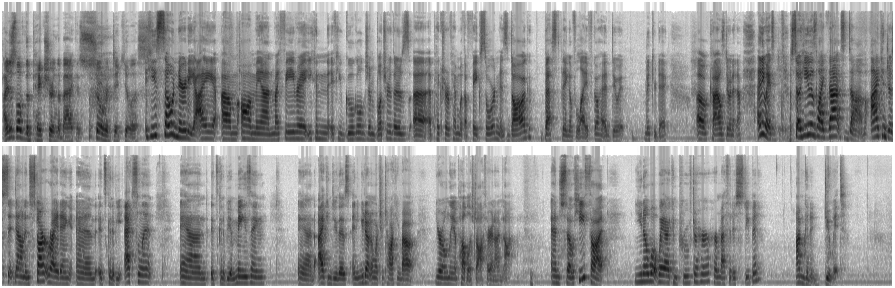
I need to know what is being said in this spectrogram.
I just love the picture in the back. is so ridiculous. he's so nerdy. I um, oh man, my favorite. You can if you Google Jim Butcher, there's a, a picture of him with a fake sword and his dog. Best thing of life. Go ahead, do it. Make your day. Oh, Kyle's doing it now. Anyways, so he was like, "That's dumb. I can just sit down and start writing, and it's gonna be excellent, and it's gonna be amazing, and I can do this. And you don't know what you're talking about. You're only a published author, and I'm not." And so he thought, you know what way I can prove to her her method is stupid? I'm going to do it.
